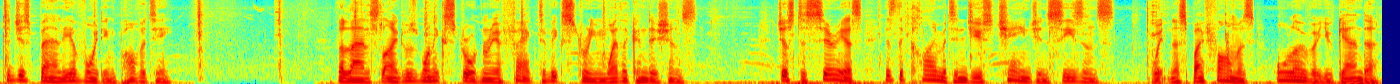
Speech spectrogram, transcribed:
to just barely avoiding poverty. The landslide was one extraordinary effect of extreme weather conditions. Just as serious is the climate induced change in seasons, witnessed by farmers all over Uganda.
